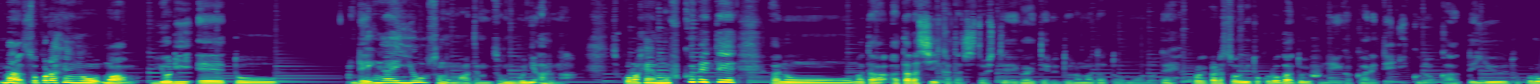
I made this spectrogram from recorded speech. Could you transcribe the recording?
まあ、そこら辺を、まあ、より、えっ、ー、と、恋愛要素もまあでも存分にあるな。そこら辺も含めて、あのー、また新しい形として描いているドラマだと思うので、これからそういうところがどういうふうに描かれていくのかっていうところ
